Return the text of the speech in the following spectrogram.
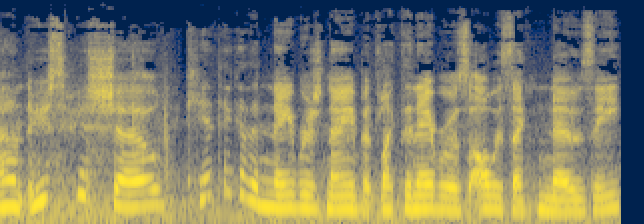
um, there used to be a show, I can't think of the neighbor's name, but like the neighbor was always like nosy.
